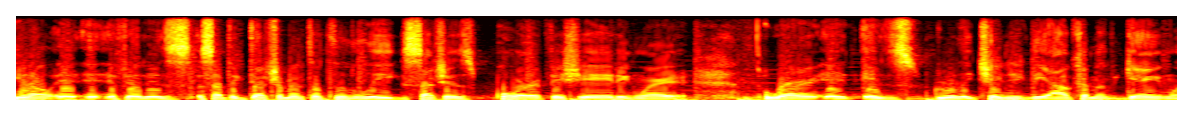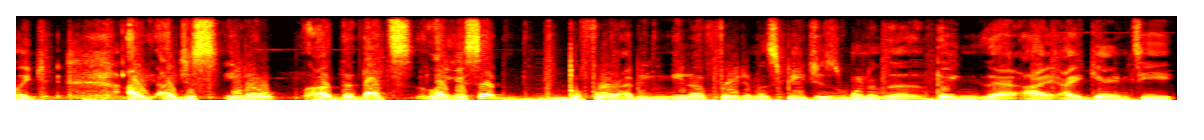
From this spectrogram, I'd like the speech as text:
you know, if it is something detrimental to the league, such as poor officiating, where where it is really changing the outcome of the game. Like, I I just you know uh, that's like I said before. I mean, you know, freedom of speech is one of the things that I, I guarantee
